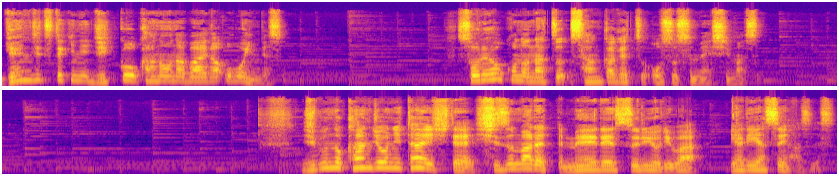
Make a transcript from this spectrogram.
現実的に実行可能な場合が多いんです。それをこの夏3ヶ月お勧めします。自分の感情に対して沈まれて命令するよりはやりやすいはずです。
